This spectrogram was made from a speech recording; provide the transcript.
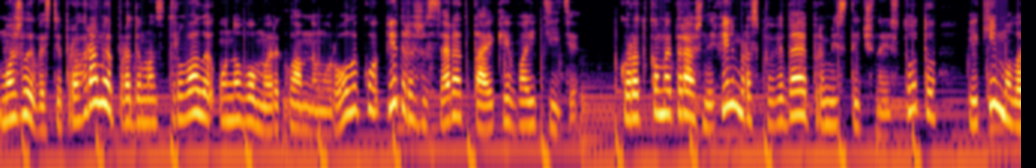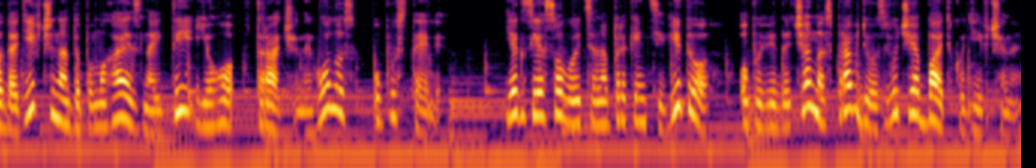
Можливості програми продемонстрували у новому рекламному ролику від режисера Тайки Вайтіті. Короткометражний фільм розповідає про містичну істоту, якій молода дівчина допомагає знайти його втрачений голос у пустелі. Як з'ясовується наприкінці відео, оповідача насправді озвучує батько дівчини,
